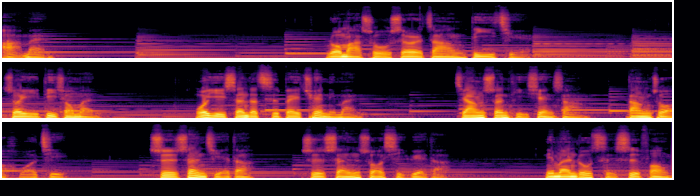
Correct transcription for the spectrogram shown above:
阿门。罗马书十二章第一节。所以弟兄们，我以神的慈悲劝你们，将身体献上，当作活祭，是圣洁的，是神所喜悦的。你们如此侍奉，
